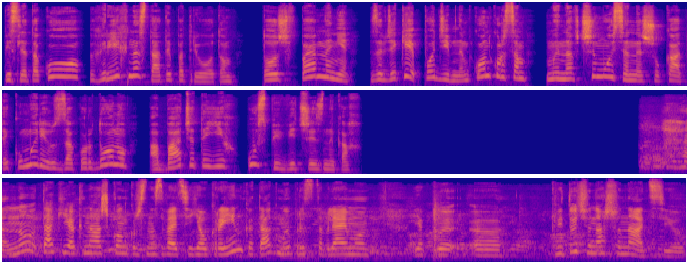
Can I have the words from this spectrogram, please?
Після такого гріх не стати патріотом. Тож впевнені, завдяки подібним конкурсам ми навчимося не шукати кумирів з-за кордону, а бачити їх у співвітчизниках. Ну, так як наш конкурс називається Я Українка, так ми представляємо якби е, квітучу нашу націю.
